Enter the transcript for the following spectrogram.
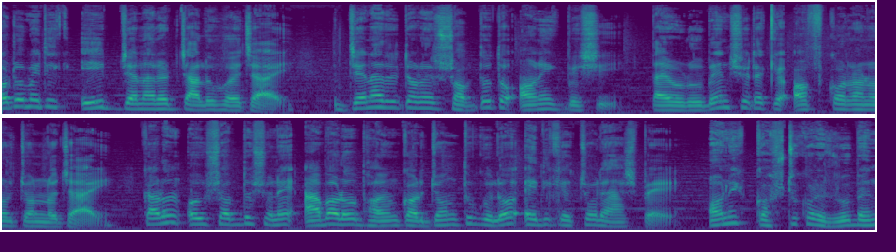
অটোমেটিক ইট জেনারেট চালু হয়ে যায়। জেনারেটরের শব্দ তো অনেক বেশি, তাই রুবেন সেটাকে অফ করানোর জন্য যায়। কারণ ওই শব্দ শুনে আবারও ভয়ঙ্কর জন্তুগুলো এদিকে চলে আসবে। অনেক কষ্ট করে রুবেন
